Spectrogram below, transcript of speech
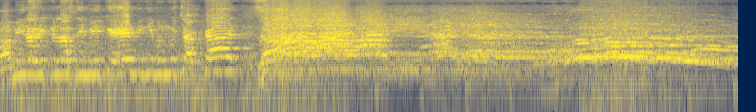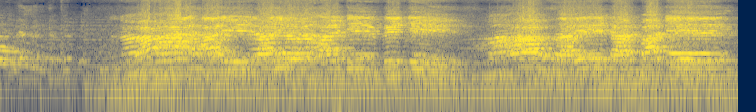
Kami dari kelas 5 UKM ingin mengucapkan Selamat Hari Raya. Selamat Hari Raya Aidilfitri. Maaf lahir dan batin.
